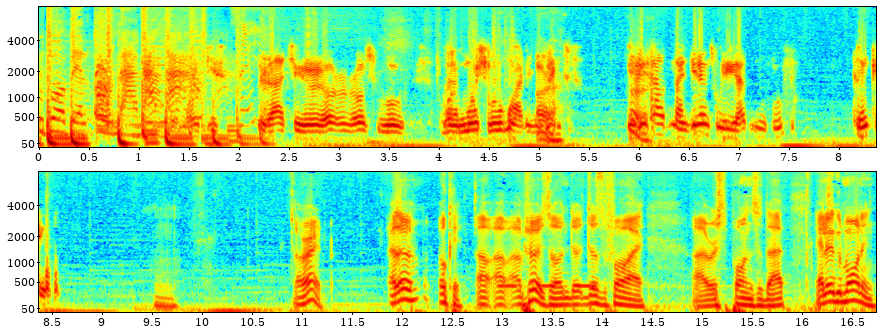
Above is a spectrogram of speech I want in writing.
Uto bell, oh na na na. Rachi Rosewood, Mushroom arrangement. If you have Nigerians, we have improve. Thank you. All right. Hello. Okay. I, I, I'm sure it's on. Just before I uh, respond to that. Hello. Good morning.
